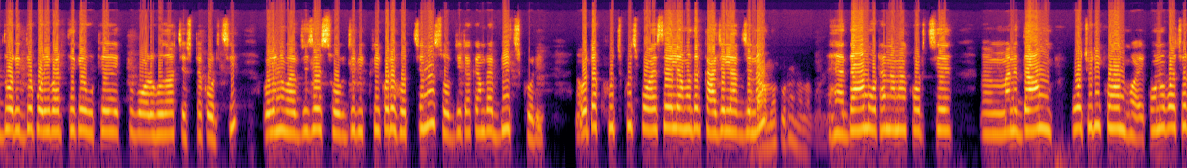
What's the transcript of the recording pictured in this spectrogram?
দরিদ্র পরিবার থেকে উঠে একটু বড় হওয়ার চেষ্টা করছি। ওই জন্য ভাবছি যে সবজি বিক্রি করে হচ্ছে না সবজিটাকে আমরা বীজ করি। ওটা খুচখুচ পয়সা এলে আমাদের কাজে লাগছে না। হ্যাঁ দাম ওঠানামা করছে। মানে দাম প্রচুরই কম হয়। কোনো বছর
